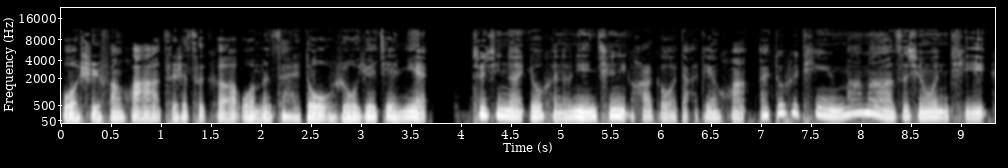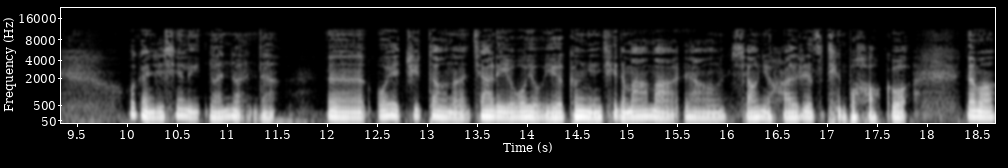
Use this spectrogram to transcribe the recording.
我是芳华。此时此刻，我们再度如约见面。最近呢，有很多年轻女孩给我打电话，哎，都是替妈妈咨询问题，我感觉心里暖暖的。嗯，我也知道呢，家里如果有一个更年期的妈妈，让小女孩的日子挺不好过。那么，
